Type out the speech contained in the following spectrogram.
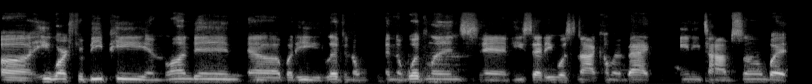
uh, he worked for BP in London, uh, but he lived in the in the woodlands, and he said he was not coming back anytime soon. But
